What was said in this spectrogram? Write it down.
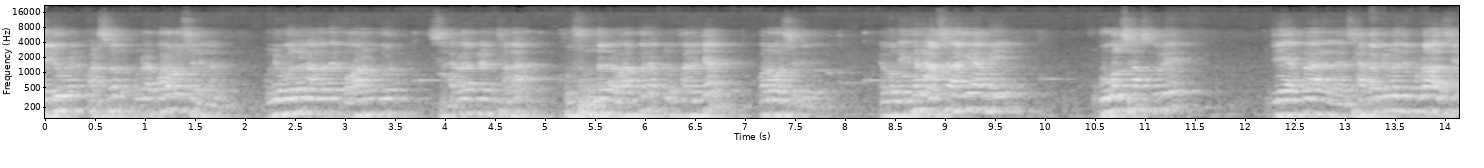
এডুকেটেড পার্সন ওনার পরামর্শ নিলাম। উনি বললেন, আমাদের বহরমপুর সাইবার ক্রাইম থানা খুব সুন্দর ব্যবহার করে আপনি ওখানে যান, পরামর্শ দেবেন। এবং এখানে আসার আগে আমি গুগল সার্চ করে যে আপনার সাইবার ক্রাইমের যে পোর্টাল আছে,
